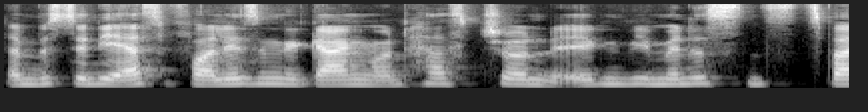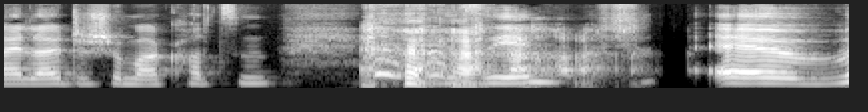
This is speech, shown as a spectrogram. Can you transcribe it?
dann bist du in die 1. Vorlesung gegangen und hast schon irgendwie mindestens 2 Leute schon mal kotzen gesehen, ähm,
